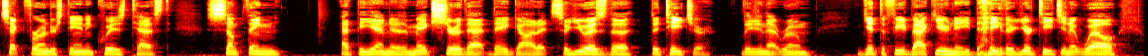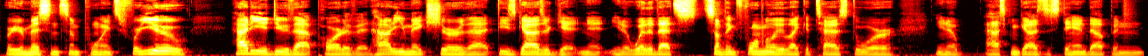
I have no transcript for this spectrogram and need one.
check for understanding quiz test something at the end to make sure that they got it so you as the the teacher leading that room get the feedback you need that either you're teaching it well or you're missing some points for you how do you do that part of it how do you make sure that these guys are getting it you know whether that's something formally like a test or you know asking guys to stand up and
